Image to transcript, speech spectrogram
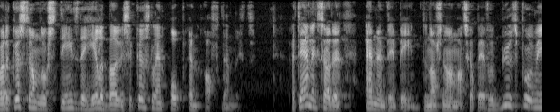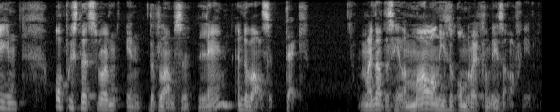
waar de kusttram nog steeds de hele Belgische kustlijn op en af dendert. Uiteindelijk zou de NMVP, de Nationale Maatschappij voor Buurtspoorwegen, opgesplitst worden in de Vlaamse Lijn en de Waalse TEC. Maar dat is helemaal al niet het onderwerp van deze aflevering.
